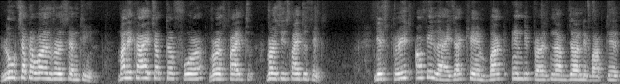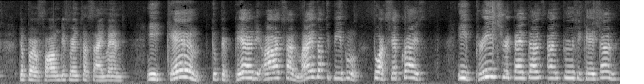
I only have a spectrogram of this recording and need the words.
Luke chapter 1 verse 17. Malachi chapter 4 verse 5 to, verses 5 to 6. The spirit of Elijah came back in the person of John the Baptist to perform different assignments. He came to prepare the hearts and minds of the people to accept Christ. He preached repentance and purification.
